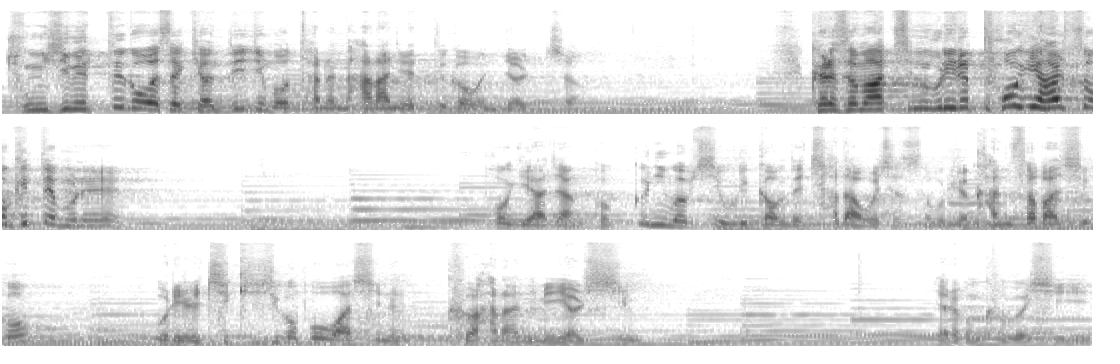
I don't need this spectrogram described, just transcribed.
중심이 뜨거워서 견디지 못하는 하나님의 뜨거운 열정. 그래서 마침 우리를 포기할 수 없기 때문에 포기하지 않고 끊임없이 우리 가운데 찾아오셔서 우리를 간섭하시고 우리를 지키시고 보호하시는 그 하나님의 열심. 여러분 그것이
